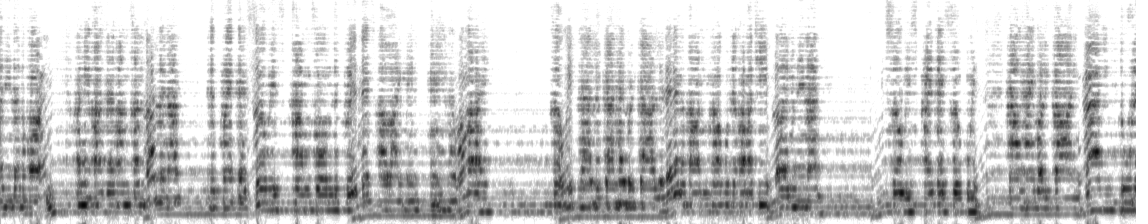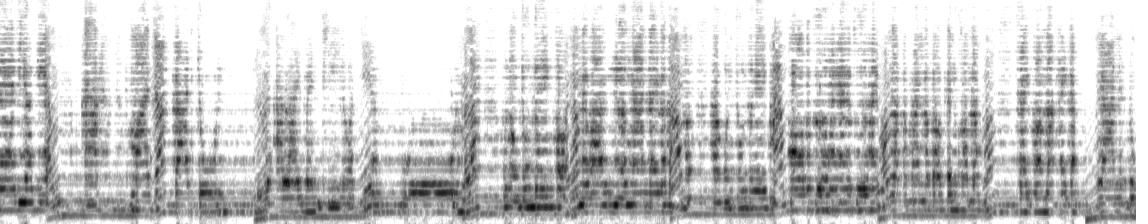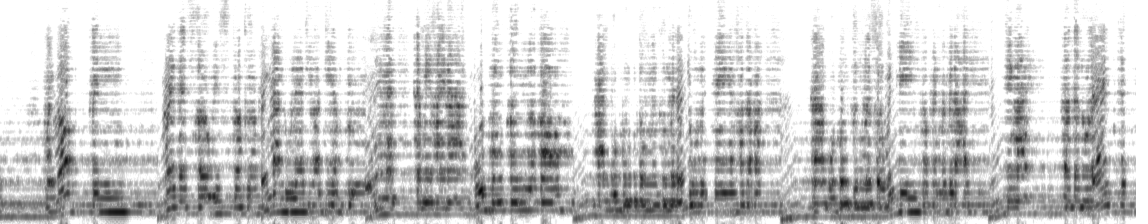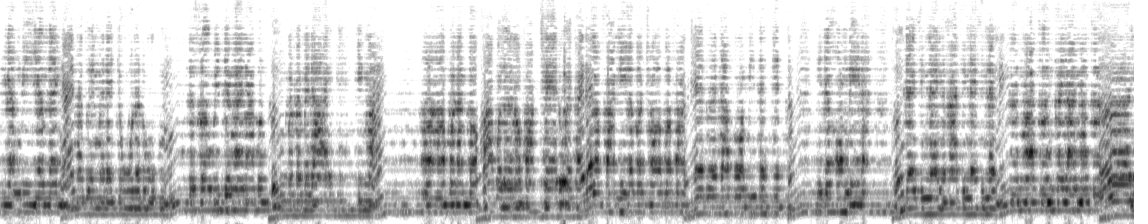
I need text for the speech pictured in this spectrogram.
เลยดีเลยทุกคนอันนี้ข้าจะทำสั้นๆเลยนะ The greatest service comes from the greatest alignment หมายความว่าอะไรเซอร์วิสนะหรือการให้บริการหรือใดๆก็ตามเขาคุณจะทำอาชีพเลยวันนี้นั้น Service greatest service การให้บริการการดูแลที่ยอดเยี่ยมมาจากการจูนหรืออะไรเป็นที่ยอดเยี่ยมโอ้เห็นไหมล่ะคุณต้องจูนตัวเองก่อนนะไม่ว่าเรื่องงานใดก็ตาม เนอะถ้าคุณจูนตัวเองมากพอก็คือง่ายๆก็คือให้ความรักกับมันแล้วก็เป็นความรักเนาะใช้ความรักให้กับงานเนี่ยดูมันก็เป็น greatest service ก็คือเป็นการดูแลที่ยอดเยี่ยมนี่แหละจะมีใครนะพูดบึ้งตึงแล้วก็การพูดบึ้งตึงนี่คือไม่ได้จูนเลยเองเขาใจปะการพูดบึ้งตึงและเซอร์วิสดีก็เป็นไปไม่ได้จริงไหมเราจะดูแลอย่างดีเยี่ยมได้ไงถ้าตัวเองไม่ได้จูนะดูจะเซอร์วิสยังไงนะบึ้งตึงเป็นไปไม่ได้จริงไหม วันนั้นก็ฝากมาเลยเราฝากแชร์ด้วย ใครได้รับสารนี้แล้วก็ชอบมาฝากแชร์ด้วยจ้าเพราะว่ามีแต่เด็ดนะมีแต่ของดีนะสนใจสิ่งไหนนะคะสิ่งไหนสิ่งไหนไม่คืนมาคืนขยายมากขึ้น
